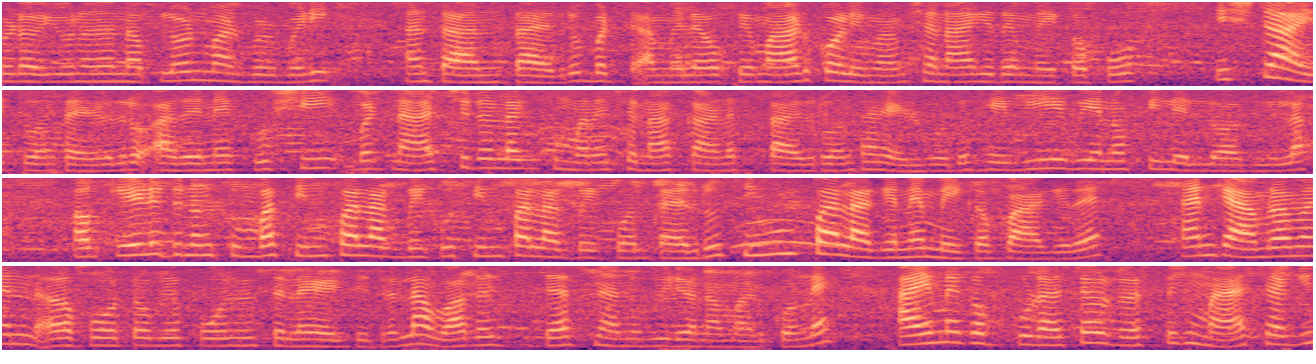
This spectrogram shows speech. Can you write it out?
ಬೇಡ, ಅಯ್ಯೋ, ನನ್ನನ್ನು ಅಪ್ಲೋಡ್ ಮಾಡಿಬಿಡ್ಬೇಡಿ ಅಂತ ಅಂತ ಇದ್ರು. ಬಟ್ ಆಮೇಲೆ ಓಕೆ ಮಾಡ್ಕೊಳ್ಳಿ ಮ್ಯಾಮ್ ಚೆನ್ನಾಗಿದೆ ಮೇಕಪ್ಪು ಇಷ್ಟ ಆಯಿತು ಅಂತ ಹೇಳಿದ್ರು. ಅದೇನೇ ಖುಷಿ. ಬಟ್ ನ್ಯಾಚುರಲ್ ಆಗಿ ತುಂಬಾ ಚೆನ್ನಾಗಿ ಕಾಣಿಸ್ತಾ ಇದ್ರು ಅಂತ ಹೇಳ್ಬೋದು. ಹೆವಿ ಹೆವಿ ಅನ್ನೋ ಫೀಲ್ ಎಲ್ಲೂ ಆಗಲಿಲ್ಲ. ಅವ್ರು ಕೇಳಿದ್ದು ನಂಗೆ ತುಂಬ ಸಿಂಪಲ್ ಆಗಬೇಕು ಸಿಂಪಲ್ ಆಗಬೇಕು ಅಂತ ಇದ್ರು. ಸಿಂಪಲ್ ಆಗೇ ಮೇಕಪ್ ಆಗಿದೆ. ಆ್ಯಂಡ್ ಕ್ಯಾಮ್ರಾಮನ್ ಫೋಟೋಗೆ ಫೋಸಸ್ ಎಲ್ಲ ಹೇಳ್ತಿದ್ರಲ್ಲ, ಅವಾಗ ಜಸ್ಟ್ ನಾನು ವೀಡಿಯೋನ ಮಾಡಿಕೊಂಡೆ. ಐ ಮೇಕಪ್ ಕೂಡ ಅಷ್ಟೇ, ಅವ್ರ ಡ್ರೆಸ್ಸಿಗೆ ಮ್ಯಾಚ್ ಆಗಿ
